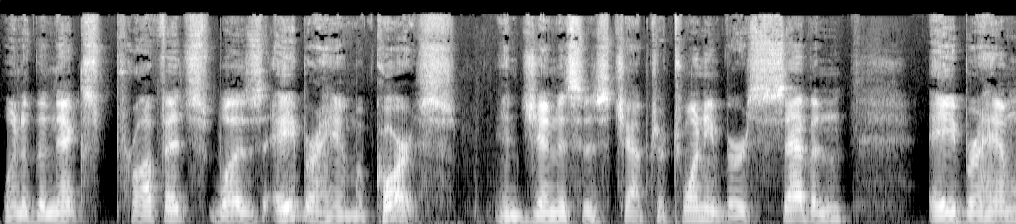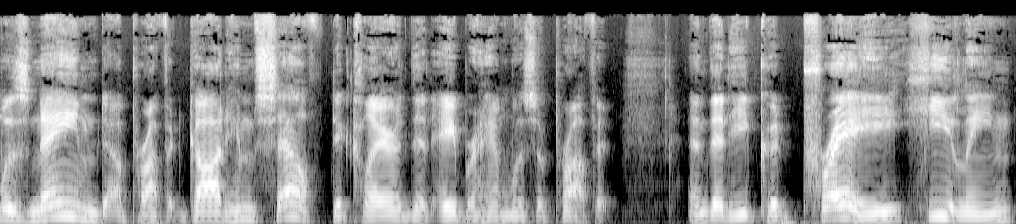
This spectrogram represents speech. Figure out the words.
One of the next prophets was Abraham, of course. In Genesis chapter 20, verse 7, Abraham was named a prophet. God himself declared that Abraham was a prophet and that he could pray healing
